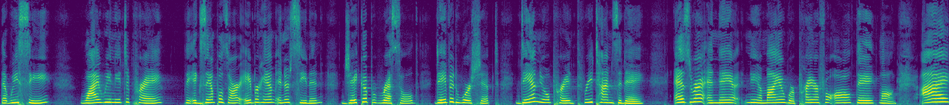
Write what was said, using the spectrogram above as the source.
that we see, why we need to pray. The examples are Abraham interceded, Jacob wrestled, David worshiped, Daniel prayed three times a day, Ezra and Nehemiah were prayerful all day long. I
